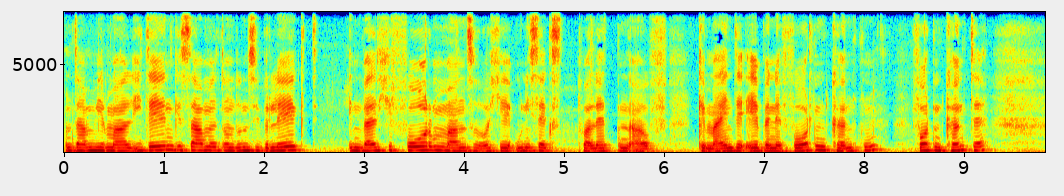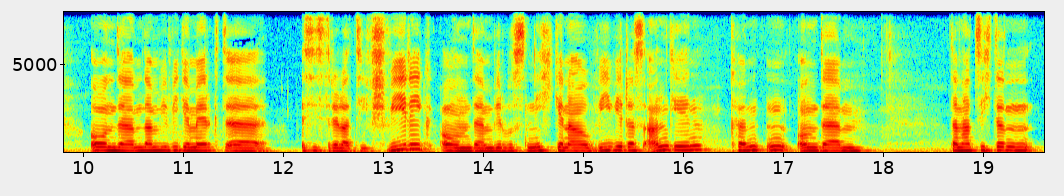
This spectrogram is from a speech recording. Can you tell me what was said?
Und da haben wir mal Ideen gesammelt und uns überlegt, in welcher Form man solche Unisex-Toiletten auf Gemeindeebene fordern, könnten, fordern könnte. Und ähm, dann haben wir gemerkt, äh, es ist relativ schwierig und ähm, wir wussten nicht genau, wie wir das angehen könnten. Und ähm, dann hat sich dann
